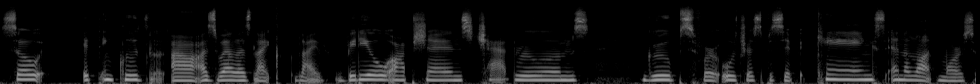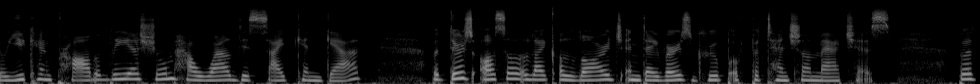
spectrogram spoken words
So it includes uh, as well as like live video options, chat rooms, groups for ultra specific kinks, and a lot more. So you can probably assume how wild this site can get. But there's also like a large and diverse group of potential matches. But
